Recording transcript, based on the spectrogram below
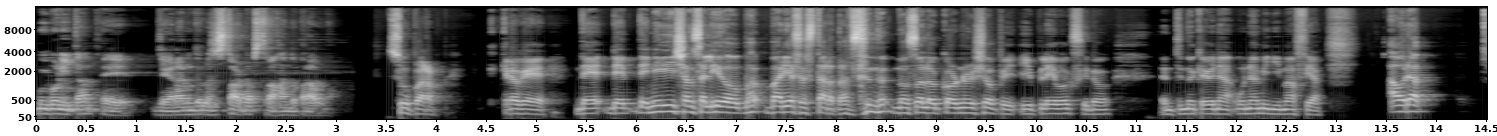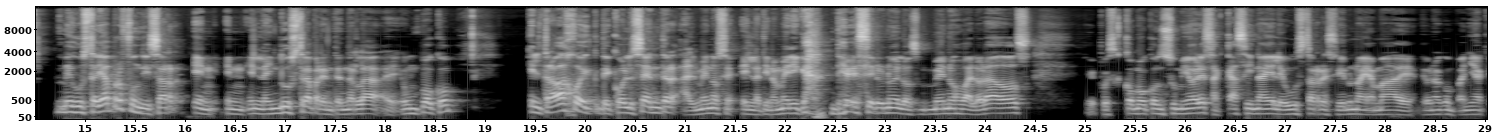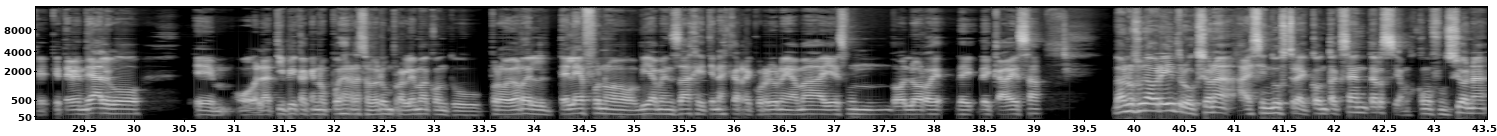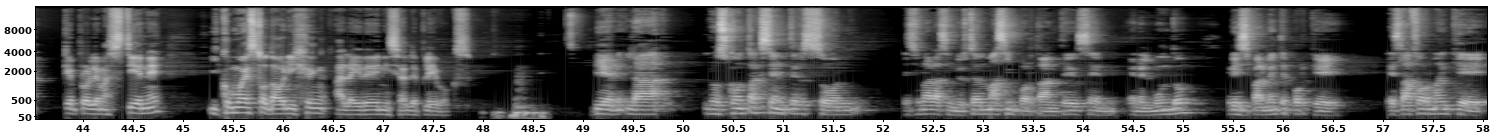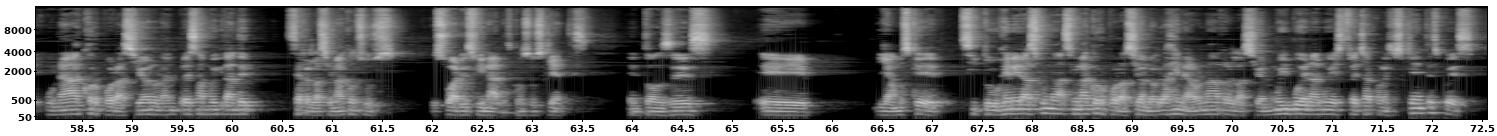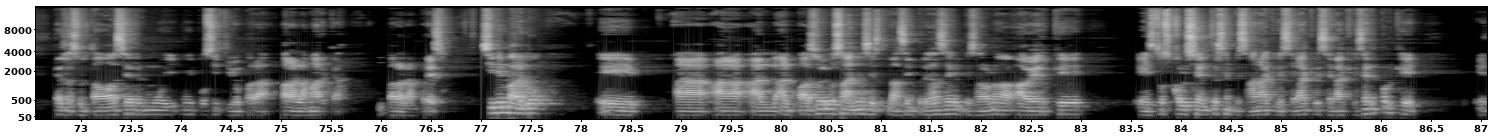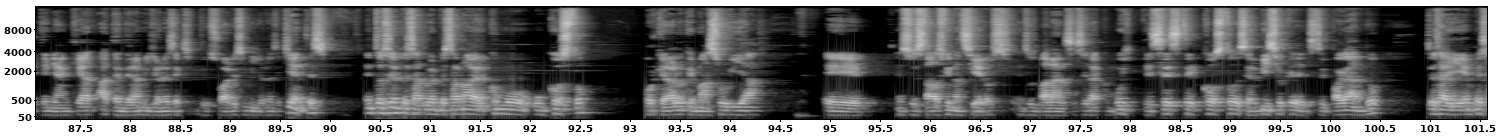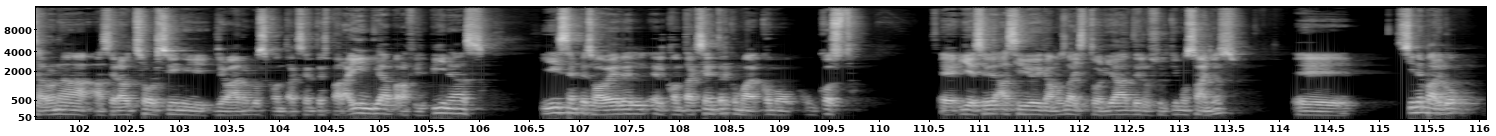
muy bonita eh, llegar al mundo de las startups trabajando para uno. Súper. Creo que de, de, de Nidish han salido varias startups, no, solo Corner Shop y, Playbox, sino entiendo que hay una, una mini mafia. Ahora, me gustaría profundizar en, en, la industria para entenderla eh, un poco. El trabajo de, call center, al menos en Latinoamérica, debe ser uno de los menos valorados pues como consumidores a casi nadie le gusta recibir una llamada de, una compañía que, te vende algo em, o la típica que no puedes resolver un problema con tu proveedor del teléfono vía mensaje y tienes que recurrir a una llamada y es un dolor de, cabeza. Danos una breve introducción a, esa industria de contact centers, digamos, cómo funciona, qué problemas tiene y cómo esto da origen a la idea inicial de Playbox. Bien, los contact centers son es una de las industrias más importantes en, en, el mundo, principalmente porque es la forma en que una corporación, una empresa muy grande se relaciona con sus usuarios finales, con sus clientes. Entonces, eh, digamos que si tú generas una, una corporación logra generar una relación muy buena, muy estrecha con esos clientes, pues el resultado va a ser muy, muy positivo para, para la marca y para la empresa. Sin embargo, eh, al, paso de los años, las empresas empezaron a, ver que estos call centers empezaban a crecer, a crecer, a crecer porque eh, tenían que atender a millones de, usuarios y millones de clientes. Entonces empezaron, empezaron a ver como un costo, porque era lo que más subía eh, en sus estados financieros, en sus balances. Era como, uy, es este costo de servicio que estoy pagando. Entonces ahí empezaron a, hacer outsourcing y llevaron los contact centers para India, para Filipinas, y se empezó a ver el, contact center como, como un costo. Eh, y ese ha sido, digamos, la historia de los últimos años. Eh, sin embargo,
